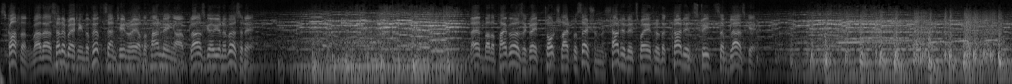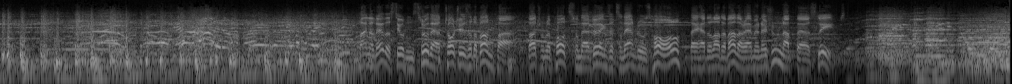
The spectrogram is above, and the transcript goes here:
Scotland, where they're celebrating the fifth centenary of the founding of Glasgow University. Led by the pipers, a great torchlight procession shouted its way through the crowded streets of Glasgow. Finally, the students threw their torches at a bonfire, but from reports from their doings at St Andrew's Hall, they had a lot of other ammunition up their sleeves.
